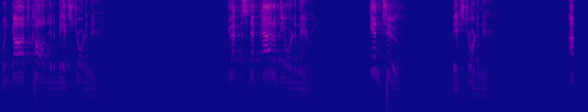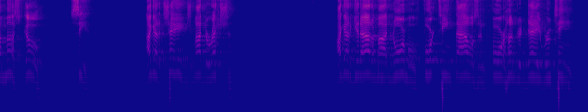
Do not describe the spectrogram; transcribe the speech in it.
when God's called you to be extraordinary. You have to step out of the ordinary into the extraordinary. I must go see it. I got to change my direction. I got to get out of my normal 14,400 day routine.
